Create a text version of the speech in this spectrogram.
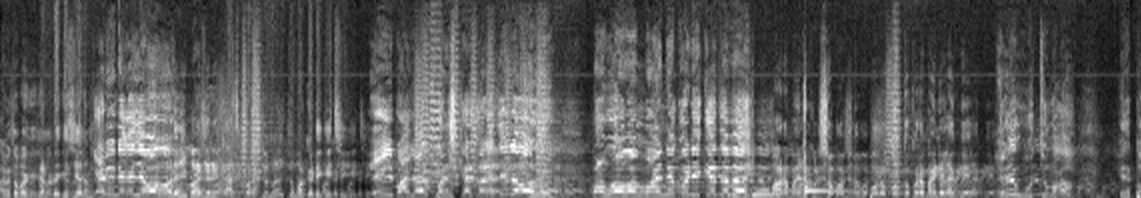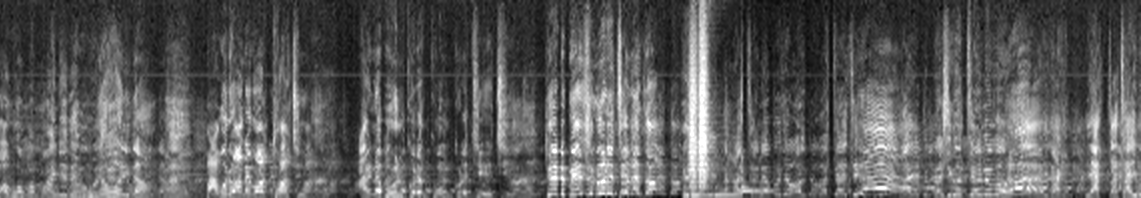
আমি তোমাকে কেন ডেকেছি জানো? কেন ডেকেছে বাবু? আমার এই বাজারে কাজ করার জন্যই তোমাকে ডেকেছি। এই বাজার পরিষ্কার করেছে না বাবু। বাবু আমার মাইনে করে কে দেবে? আমার মাইনে করে সব আমি দেবো বলো কত করে মাইনে লাগবে? হে উত্তমা হে বাবু আমার মাইনে দেবে বলছে। হরিদা হ্যাঁ। বাবুর অনেক অর্থ আছে। আমি না ভুল করে কম করে চেয়েছি। তুই একটু বেশি করেছে না তো। আচ্ছা না বুঝে অল্প করতে আছি আর একটু বেশি করতে নেব। এই দেখ, একটা চাইব।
